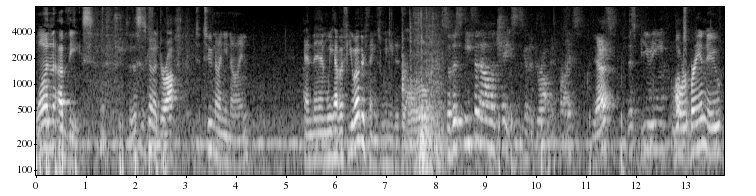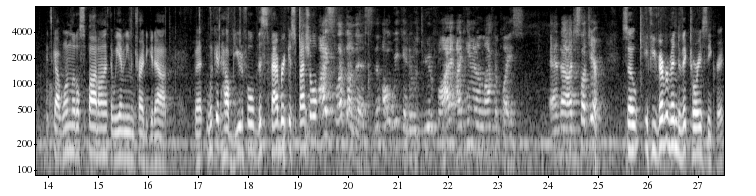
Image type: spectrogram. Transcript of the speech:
one of these. So this is gonna drop to two ninety nine. And then we have a few other things we need to drop. So this Ethan Allen Chase is gonna drop in price. Yes. This beauty looks brand new. It's got one little spot on it that we haven't even tried to get out. But look at how beautiful. This fabric is special. I slept on this all weekend. It was beautiful. I, I came in and unlocked the place, and uh, I just slept here. So if you've ever been to Victoria's Secret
